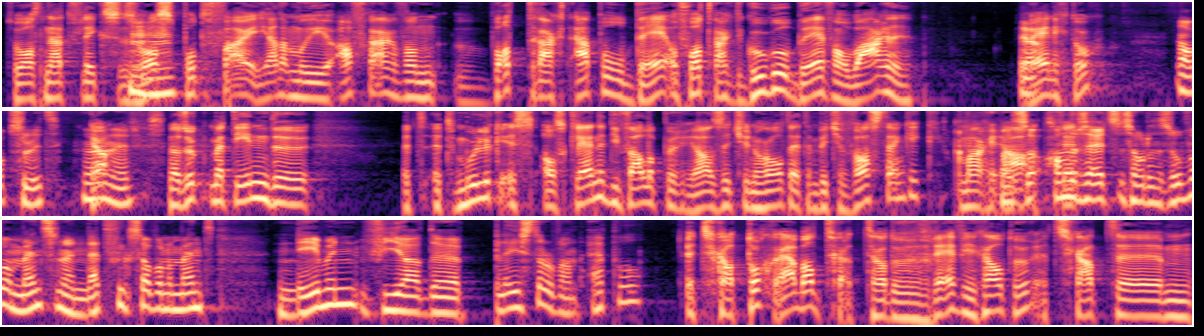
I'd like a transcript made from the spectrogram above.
zoals Netflix, zoals Mhm. Spotify, ja, dan moet je je afvragen van, wat draagt Apple bij, of wat draagt Google bij van waarde? Ja. Weinig, toch? Absoluut. Ja, Ja. nee, dus- Dat is ook meteen de... Het, het moeilijke is, als kleine developer ja, zit je nog altijd een beetje vast, denk ik. Maar, ja, zo- feit- anderzijds zouden zoveel mensen een Netflix-abonnement nemen via de Play Store van Apple. Het gaat toch, hè, want het gaat, het gaat over vrij veel geld hoor. Het gaat. ehm,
